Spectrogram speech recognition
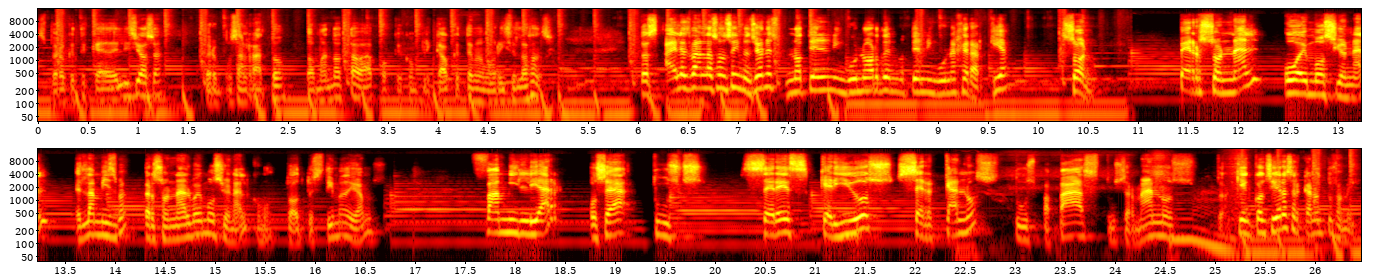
espero que te quede deliciosa, pero pues al rato toma nota, va, porque complicado que te memorices las 11. Entonces, ahí les van las 11 dimensiones, no tienen ningún orden, no tienen ninguna jerarquía. Son personal o emocional, es la misma, personal o emocional, como tu autoestima, digamos. Familiar, o sea, tus seres queridos, cercanos, tus papás, tus hermanos, quien considera cercano en tu familia.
